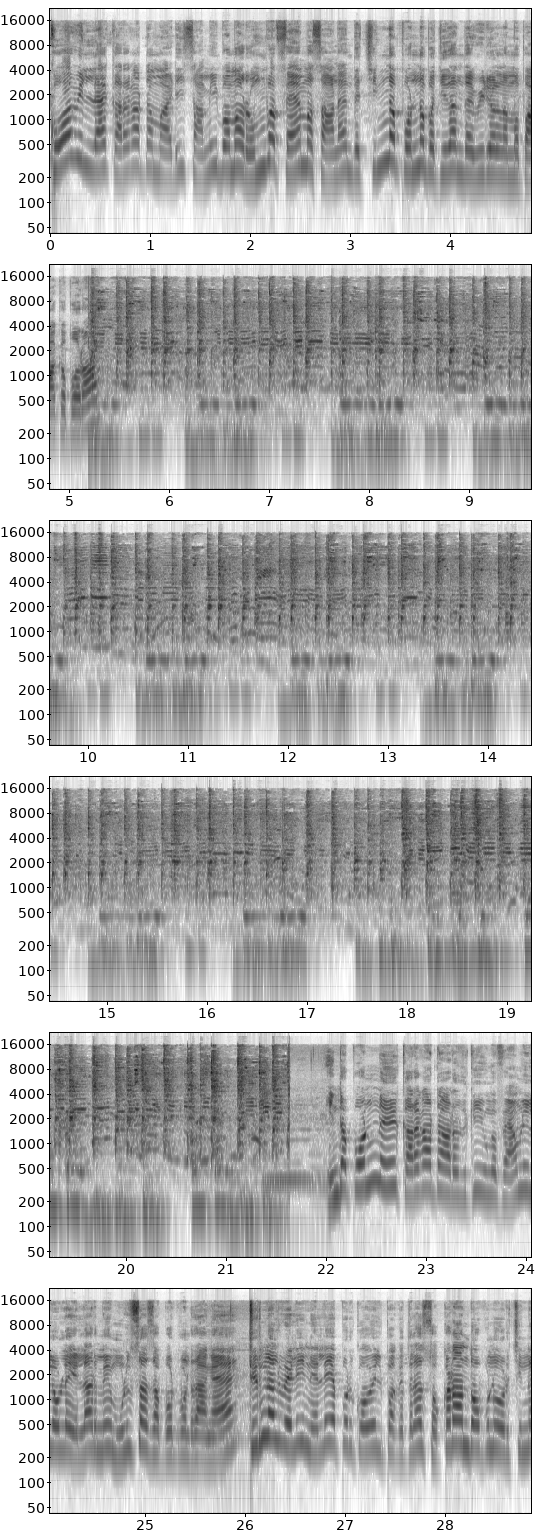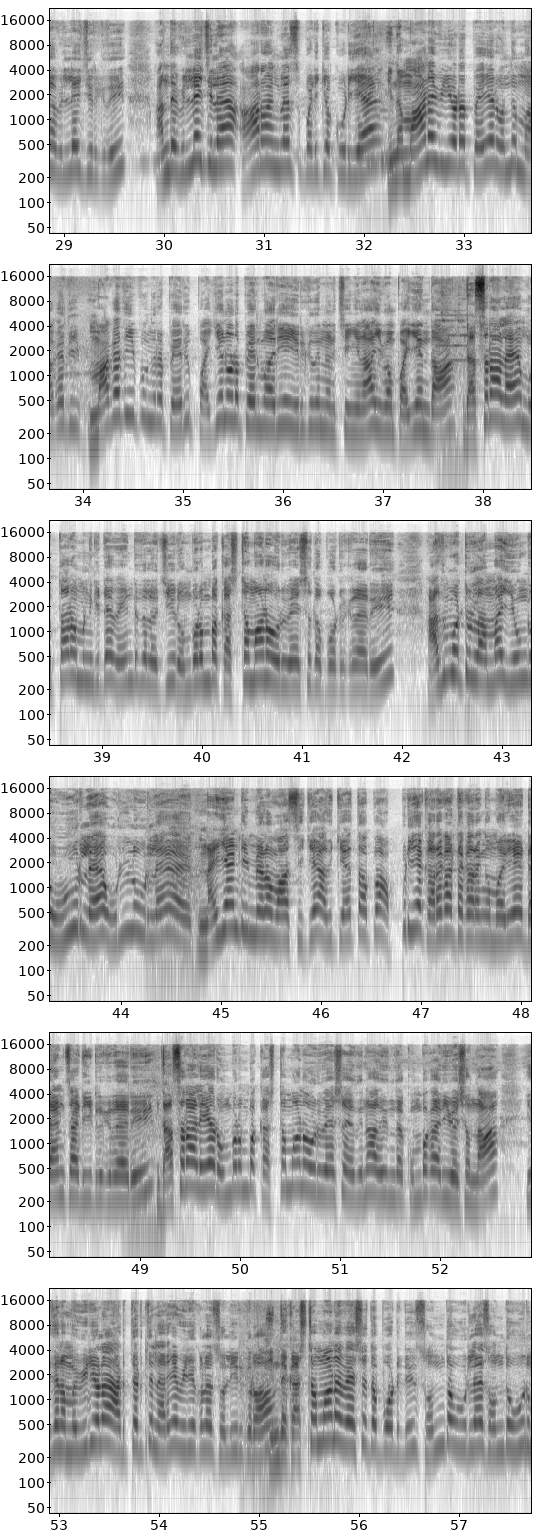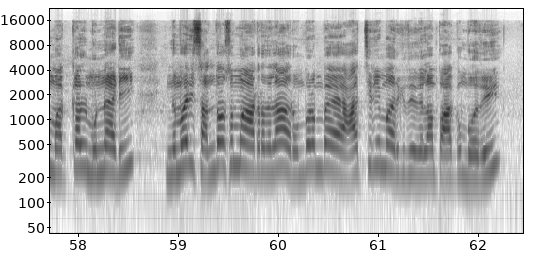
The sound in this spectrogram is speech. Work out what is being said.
கோவிலில் கரகாட்டம் ஆடி சமீபமாக ரொம்ப ஃபேமஸான இந்த சின்ன பொண்ணை பற்றி தான் இந்த வீடியோவில் நம்ம பார்க்க போகிறோம் இந்த பொண்ணு கரகாட்டம் ஆடுறதுக்கு இவங்க ஃபேமிலியில் உள்ள எல்லாருமே முழுசாக சப்போர்ட் பண்ணுறாங்க திருநெல்வேலி நெல்லையப்பர் கோவில் பக்கத்தில் சொக்கடாந்தோப்புன்னு ஒரு சின்ன வில்லேஜ் இருக்குது. அந்த வில்லேஜில் ஆறாம் கிளாஸ் படிக்கக்கூடிய இந்த மாணவியோட பெயர் வந்து மகதீப். மகதீப்புங்கிற பேர் பையனோட பேர் மாதிரியே இருக்குதுன்னு நினச்சிங்கன்னா இவன் பையன் தான் தசரால முத்தாரம்மன் கிட்ட வேண்டுதல் வச்சு ரொம்ப ரொம்ப கஷ்டமான ஒரு வேஷத்தை போட்டிருக்கிறாரு. அது மட்டும் இல்லாமல் இவங்க ஊரில் உள்ளூரில் நையாண்டி மேளம் வாசிக்க அதுக்கேற்றப்ப அப்படியே கரகாட்டக்காரங்க மாதிரியே டான்ஸ் ஆடிட்டு இருக்கிறாரு. தசராலேயே ரொம்ப ரொம்ப கஷ்டமான ஒரு வேஷம் எதுனா அது இந்த கும்பகாரி வேஷம் தான். இதை நம்ம வீடியோவில் அடுத்தடுத்து நிறைய வீடியோக்களை சொல்லியிருக்கிறோம். இந்த கஷ்டமான வேஷத்தை போட்டுட்டு சொந்த ஊரில் சொந்த ஊர் மக்கள் முன்னாடி இந்த மாதிரி சந்தோஷமாக ஆடுறதுலாம் ரொம்ப ரொம்ப ஆச்சரியமாக இருக்குது இதெல்லாம் பார்க்கும்போது.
